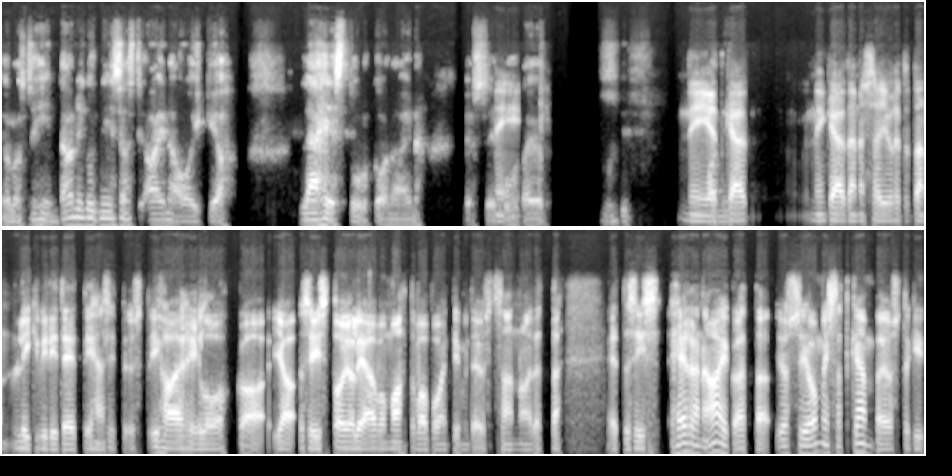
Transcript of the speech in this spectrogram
jolloin se hinta on niin, kuin niin sanotusti aina oikea, lähestulkoon aina, jos ei niin. puhuta jo. Niin, että käy, niin käytännössä juuri tätä likviditeettihän sitten just ihan eri luokkaa. Ja siis toi oli aivan mahtava pointti, mitä just sanoit, että, että siis herranen aika, että jos ei omistat kämpää jostakin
